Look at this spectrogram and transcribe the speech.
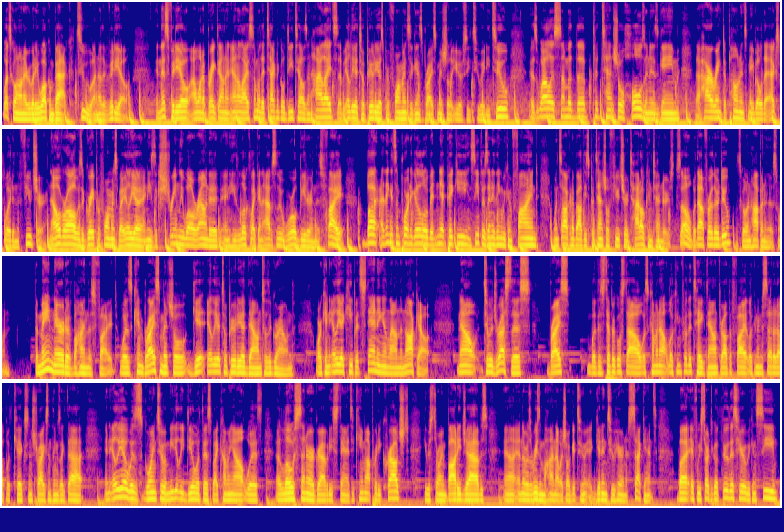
What's going on everybody? Welcome back to another video. In this video, I want to break down and analyze some of the technical details and highlights of Ilia Topuria's performance against Bryce Mitchell at UFC 282, as well as some of the potential holes in his game that higher ranked opponents may be able to exploit in the future. Now overall, it was a great performance by Ilia and he's extremely well rounded and he looked like an absolute world beater in this fight, but I think it's important to get a little bit nitpicky and see if there's anything we can find when talking about these potential future title contenders. So without further ado, let's go ahead and hop into this one. The main narrative behind this fight was can Bryce Mitchell get Ilia Topuria down to the ground, or can Ilia keep it standing and land the knockout? Now, to address this, Bryce with his typical style, was coming out looking for the takedown throughout the fight, looking to set it up with kicks and strikes and things like that. And Ilia was going to immediately deal with this by coming out with a low center of gravity stance. He came out pretty crouched. He was throwing body jabs, uh, and there was a reason behind that, which I'll get to get into here in a second. But if we start to go through this here, we can see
